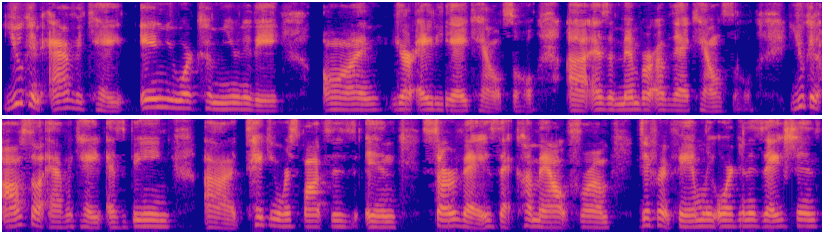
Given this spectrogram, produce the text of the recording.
You can advocate in your community on your ADA council uh, as a member of that council. You can also advocate as being uh, taking responses in surveys that come out from different family organizations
